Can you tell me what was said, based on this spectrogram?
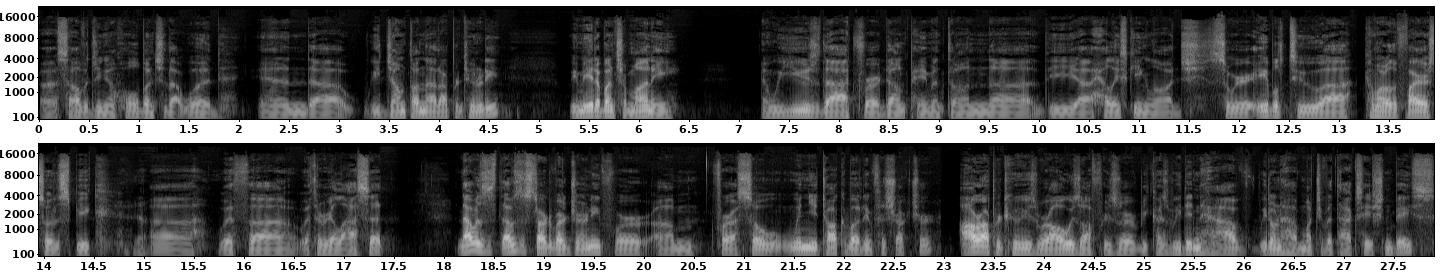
uh, salvaging a whole bunch of that wood, and uh, we jumped on that opportunity. We made a bunch of money, and we used that for our down payment on uh, the uh, heli skiing lodge. So we were able to uh, come out of the fire, so to speak, yeah. with with a real asset. And that was that was the start of our journey for um, for us. So when you talk about infrastructure, our opportunities were always off reserve because we didn't have we don't have much of a taxation base.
